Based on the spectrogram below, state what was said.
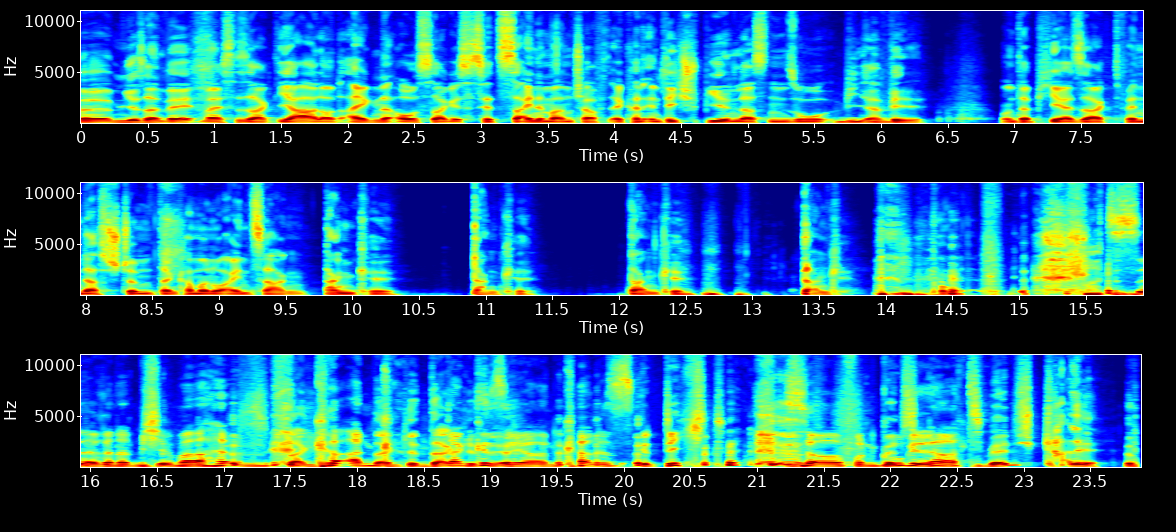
äh, mir sein Weltmeister sagt, ja, laut eigener Aussage ist es jetzt seine Mannschaft. Er kann endlich spielen lassen, so wie er will. Und der Pierre sagt, wenn das stimmt, dann kann man nur eins sagen. Danke, danke, danke, danke. Punkt. Das erinnert mich immer an, Danke, an danke, danke sehr. sehr. an Kalles Gedicht, das er von Google hat. Mensch, Kalle, wenn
